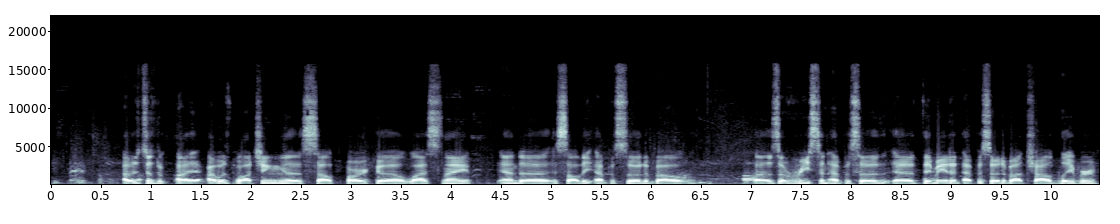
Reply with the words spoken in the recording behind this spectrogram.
It's. I was just I, I was watching uh, South Park uh, last night and uh, I saw the episode about uh, it was a recent episode. Uh, they made an episode about child labor.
